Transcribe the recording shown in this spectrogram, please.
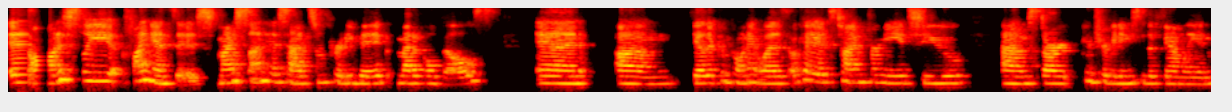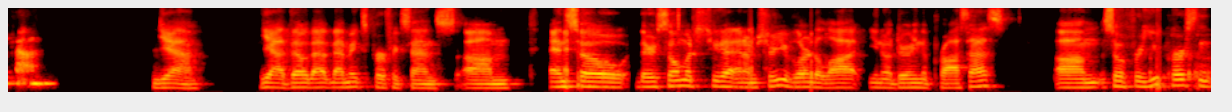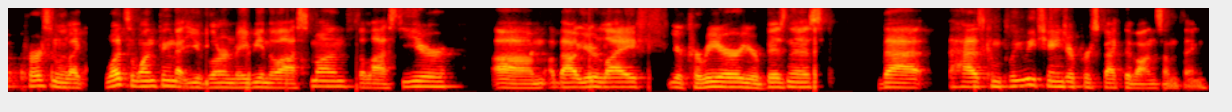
is honestly finances. My son has had some pretty big medical bills. And um, the other component was okay, it's time for me to um, start contributing to the family income. Yeah. Yeah, though that that makes perfect sense. Um, and so there's so much to that, and I'm sure you've learned a lot, you know, during the process. Um, so for you person personally, like what's one thing that you've learned maybe in the last month, the last year um, about your life, your career, your business that has completely changed your perspective on something?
